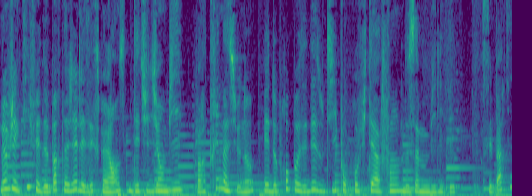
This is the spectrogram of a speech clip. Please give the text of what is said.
L'objectif est de partager les expériences d'étudiants bi, voire trinationaux et de proposer des outils pour profiter à fond de sa mobilité. C'est parti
